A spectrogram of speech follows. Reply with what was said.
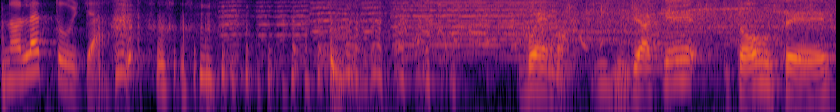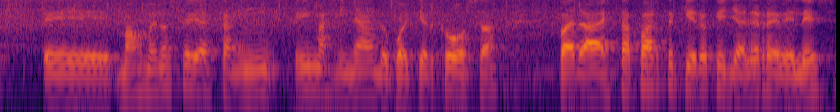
no la tuya. Bueno, ya que todos ustedes eh, más o menos se están imaginando cualquier cosa, para esta parte quiero que ya le reveles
